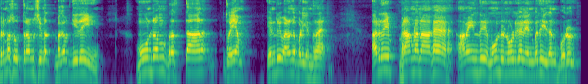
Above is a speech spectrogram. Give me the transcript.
பிரம்மசூத்திரம் ஸ்ரீமத் பகவத்கீதை மூன்றும் பிரஸ்தான திரயம் என்று வழங்கப்படுகின்றன. அறுதி பிராமணனாக அமைந்து மூன்று நூல்கள் என்பது இதன் பொருள்.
